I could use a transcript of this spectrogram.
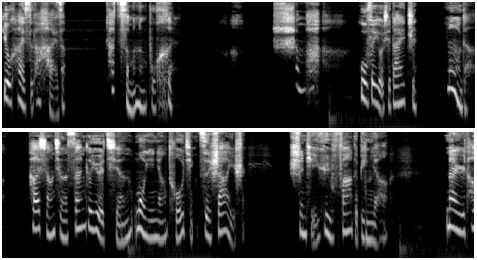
又害死他孩子，他怎么能不恨？什么？顾飞有些呆滞，蓦地。他想起了三个月前莫姨娘投井自杀一事，身体愈发的冰凉。那日他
